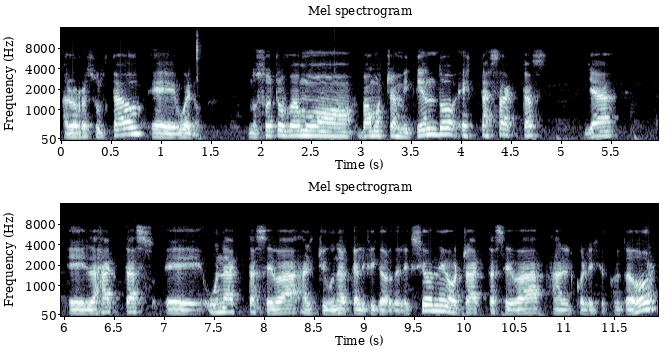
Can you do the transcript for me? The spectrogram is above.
a los resultados, eh, bueno, nosotros vamos, vamos transmitiendo estas actas, ya eh, las actas, eh, una acta se va al Tribunal Calificador de Elecciones, otra acta se va al Colegio Escrutador,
